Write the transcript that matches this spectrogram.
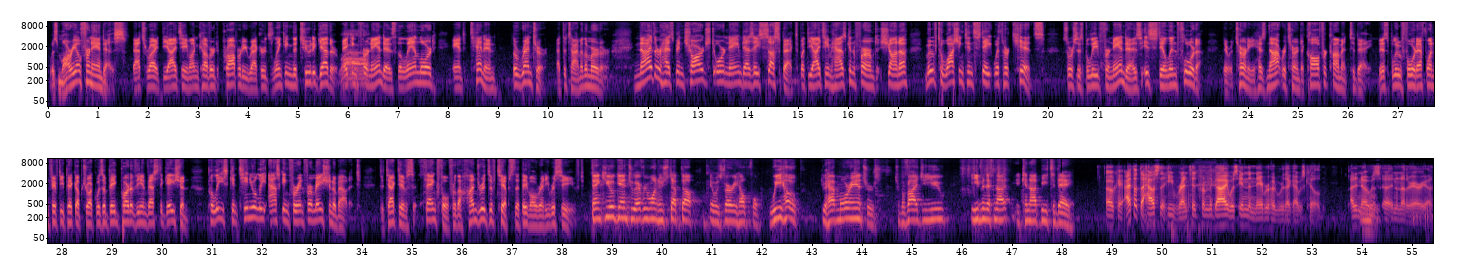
was Mario Fernandez. That's right. The I team uncovered property records linking the two together, making Fernandez the landlord and Tenon the renter at the time of the murder. Neither has been charged or named as a suspect, but the I team has confirmed Shauna moved to Washington state with her kids. Sources believe Fernandez is still in Florida. Their attorney has not returned a call for comment today. This blue Ford F 150 pickup truck was a big part of the investigation. Police continually asking for information about it. Detectives thankful for the hundreds of tips that they've already received. Thank you again to everyone who stepped up. It was very helpful. We hope to have more answers to provide to you, even if not, it cannot be today. Okay, I thought the house that he rented from the guy was in the neighborhood where that guy was killed. I didn't know it was uh, in another area.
